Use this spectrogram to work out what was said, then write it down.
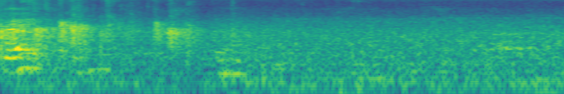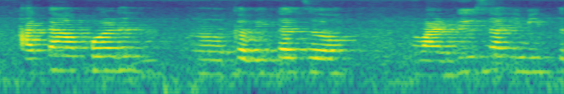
सर. आता आपण कविताचं वाढदिवसानिमित्त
